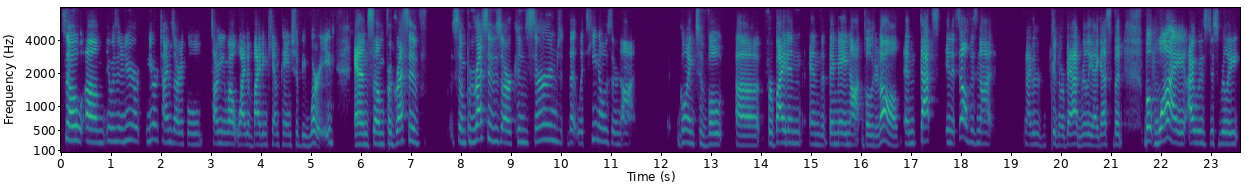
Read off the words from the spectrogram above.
So um, it was in a New York New York Times article talking about why the Biden campaign should be worried, and some progressive some progressives are concerned that Latinos are not going to vote uh, for Biden and that they may not vote at all. And that's in itself is not neither good nor bad, really, I guess. But but why I was just really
